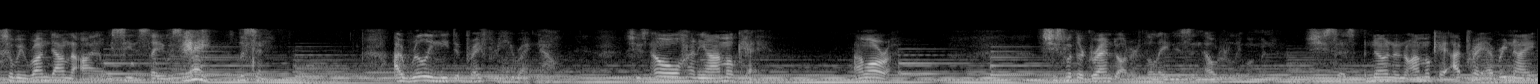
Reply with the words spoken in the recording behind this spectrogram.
it. so we run down the aisle. We see this lady. We say, Hey, listen, I really need to pray for you right now. She goes, No, honey, I'm okay. I'm all right. She's with her granddaughter. The lady's an elderly woman. She says, No, no, no, I'm okay. I pray every night.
